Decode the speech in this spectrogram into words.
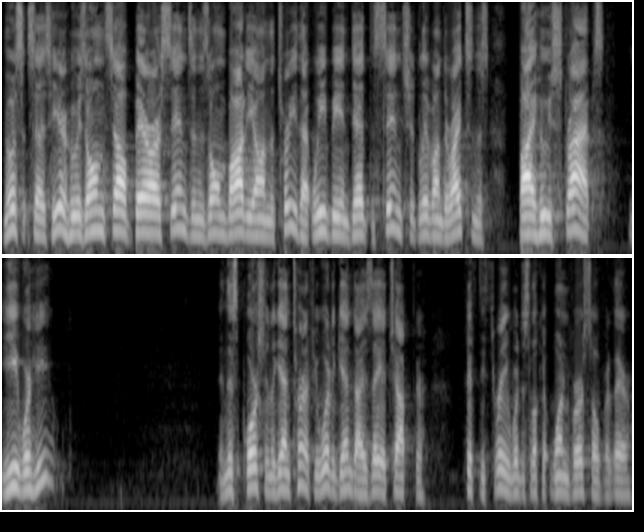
Notice it says here, who his own self bare our sins in his own body on the tree, that we, being dead to sin, should live unto righteousness, by whose stripes ye were healed in this portion. Again, turn, if you would, again to Isaiah chapter 53. We'll just look at one verse over there.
